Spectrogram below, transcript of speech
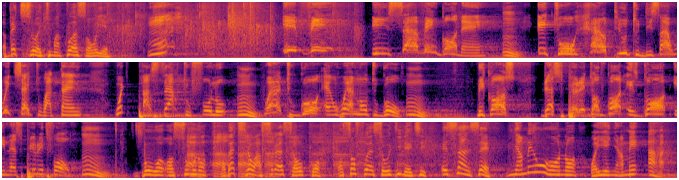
ɛbɛkyerɛ wo adwuma ko a sɛ woyɛ Even in serving God, eh, hmm. it will help you to decide which church to attend, which pastor to follow, hmm. where to go and where not to go. Hmm. Because the Spirit of God is God in a spirit form. mpo wɔ ɔsom no ɔbɛkyerɛ wo sɛ wokɔ ɔsɔfoɔ sɛ wodi n'akyi ɛsiane sɛ nyame honhom no ɔyɛ nyame a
